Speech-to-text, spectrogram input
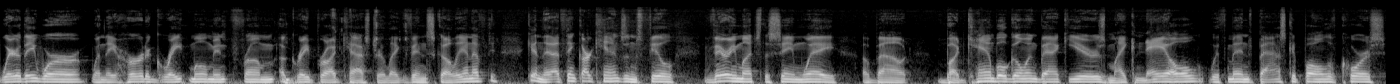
where they were when they heard a great moment from a great broadcaster like Vin Scully. And again, I think Arkansans feel very much the same way about Bud Campbell going back years, Mike Nail with men's basketball, of course,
